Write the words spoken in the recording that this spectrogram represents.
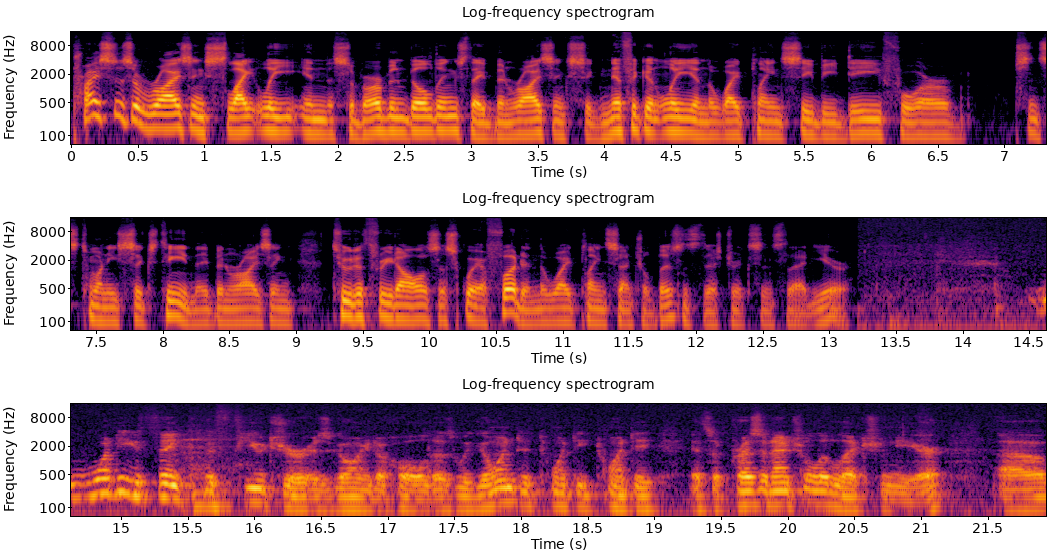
Prices are rising slightly in the suburban buildings. They've been rising significantly in the White Plains CBD for since 2016. They've been rising two to three dollars a square foot in the White Plains Central Business District since that year. What do you think the future is going to hold as we go into 2020? It's a presidential election year. Uh,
